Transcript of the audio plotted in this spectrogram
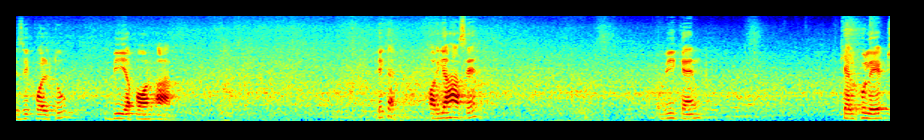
is equal to B upon R ठीक है? और यहाँ से we can calculate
